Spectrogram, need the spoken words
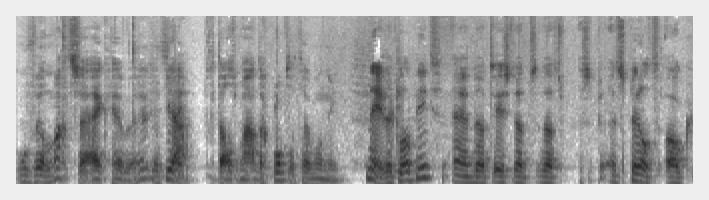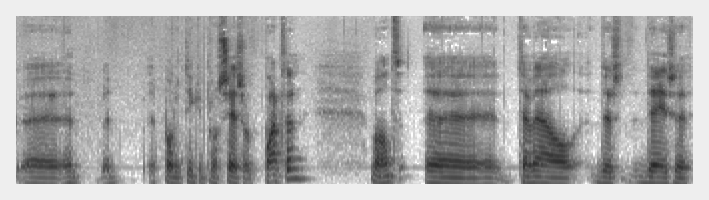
hoeveel macht ze eigenlijk hebben. Hè? Dat Ja. Getalsmatig klopt dat helemaal niet. Nee, dat klopt niet. En dat, is, dat, dat speelt ook eh, het, het, politieke proces ook parten. Want terwijl dus deze,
